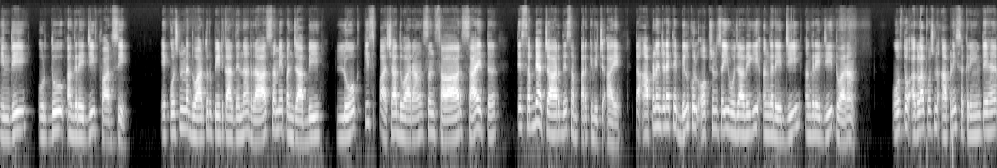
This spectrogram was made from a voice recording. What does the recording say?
ਹਿੰਦੀ, ਉਰਦੂ, ਅੰਗਰੇਜ਼ੀ, ਫਾਰਸੀ। ਇਹ ਕੁਐਸਚਨ ਮੈਂ ਦੁਬਾਰਾ ਤੋਂ ਰਿਪੀਟ ਕਰ ਦਿੰਦਾ ਰਾਜ ਸਮੇਂ ਪੰਜਾਬੀ ਲੋਕ ਕਿਸ ਭਾਸ਼ਾ ਦੁਆਰਾ ਸੰਸਾਰ, ਸਾਹਿਤ ਤੇ ਸੱਭਿਆਚਾਰ ਦੇ ਸੰਪਰਕ ਵਿੱਚ ਆਏ? ਤਾਂ ਆਪਣਾ ਜਿਹੜਾ ਇੱਥੇ ਬਿਲਕੁਲ ਆਪਸ਼ਨ ਸਹੀ ਹੋ ਜਾਵੇਗੀ, ਅੰਗਰੇਜ਼ੀ ਅੰਗਰੇਜ਼ੀ ਦੁਆਰਾ। ਉਸ ਤੋਂ ਅਗਲਾ ਕੁਐਸਚਨ ਆਪਣੀ ਸਕਰੀਨ ਤੇ ਹੈ।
